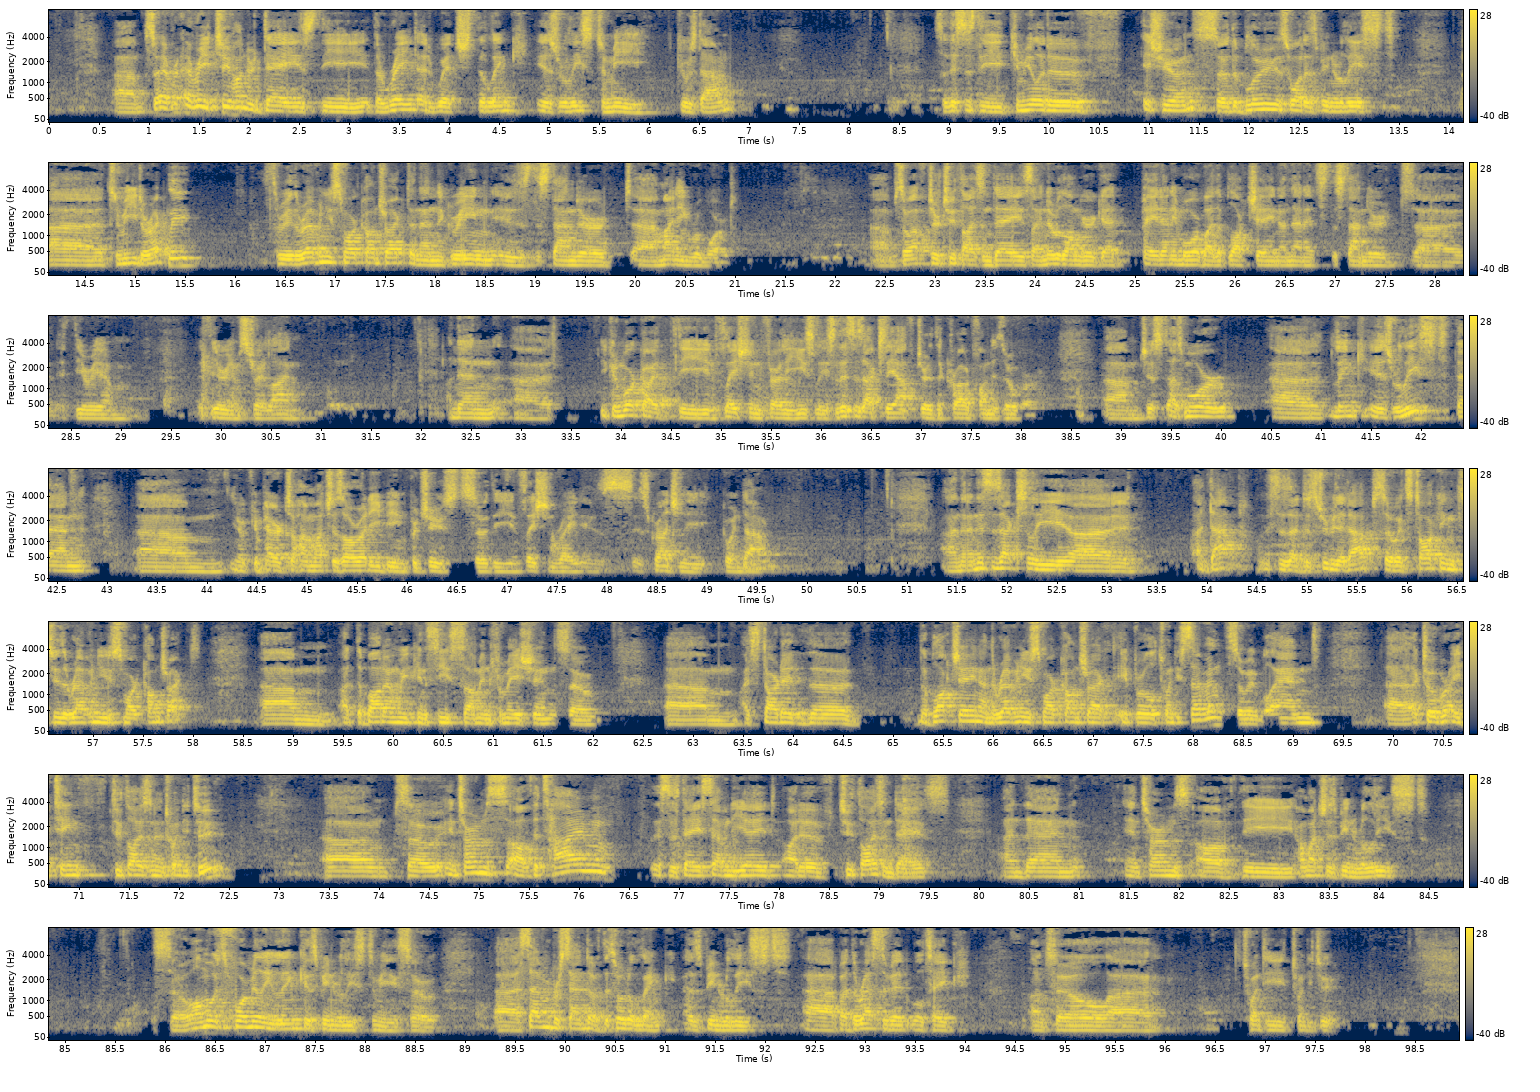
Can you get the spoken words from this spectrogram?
Um, so every, every 200 days, the the rate at which the link is released to me goes down. So this is the cumulative issuance. So the blue is what has been released uh, to me directly through the revenue smart contract, and then the green is the standard uh, mining reward. Um, so after 2,000 days, I no longer get paid anymore by the blockchain, and then it's the standard uh, Ethereum Ethereum straight line. And then uh, you can work out the inflation fairly easily. So this is actually after the crowdfund is over. Um, just as more uh, link is released, then um, you know compared to how much is already being produced, so the inflation rate is is gradually going down. And then this is actually uh, a DApp. This is a distributed app, so it's talking to the revenue smart contract. Um, at the bottom, we can see some information. So um, I started the the blockchain and the revenue smart contract April 27th, so it will end uh, October 18th, 2022. Um, so in terms of the time, this is day 78 out of 2,000 days, and then in terms of the how much has been released. So almost four million link has been released to me. So uh, seven uh, percent of the total link has been released, uh, but the rest of it will take until uh, 2022.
